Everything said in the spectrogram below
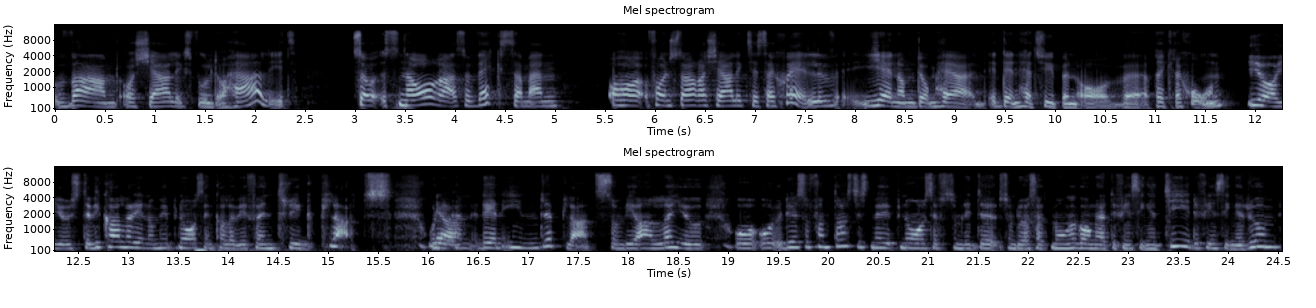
varmt och kärleksfullt och härligt. Så snarare så växer man och får en större kärlek till sig själv genom de här, den här typen av eh, rekreation. Ja, just det. Vi kallar inom hypnosen kallar vi för en trygg plats. Och ja. det, kan, det, är en inre plats som vi alla ju... Och, och, det är så fantastiskt med hypnos eftersom det inte, som du har sagt många gånger, att det finns ingen tid, det finns ingen rum.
